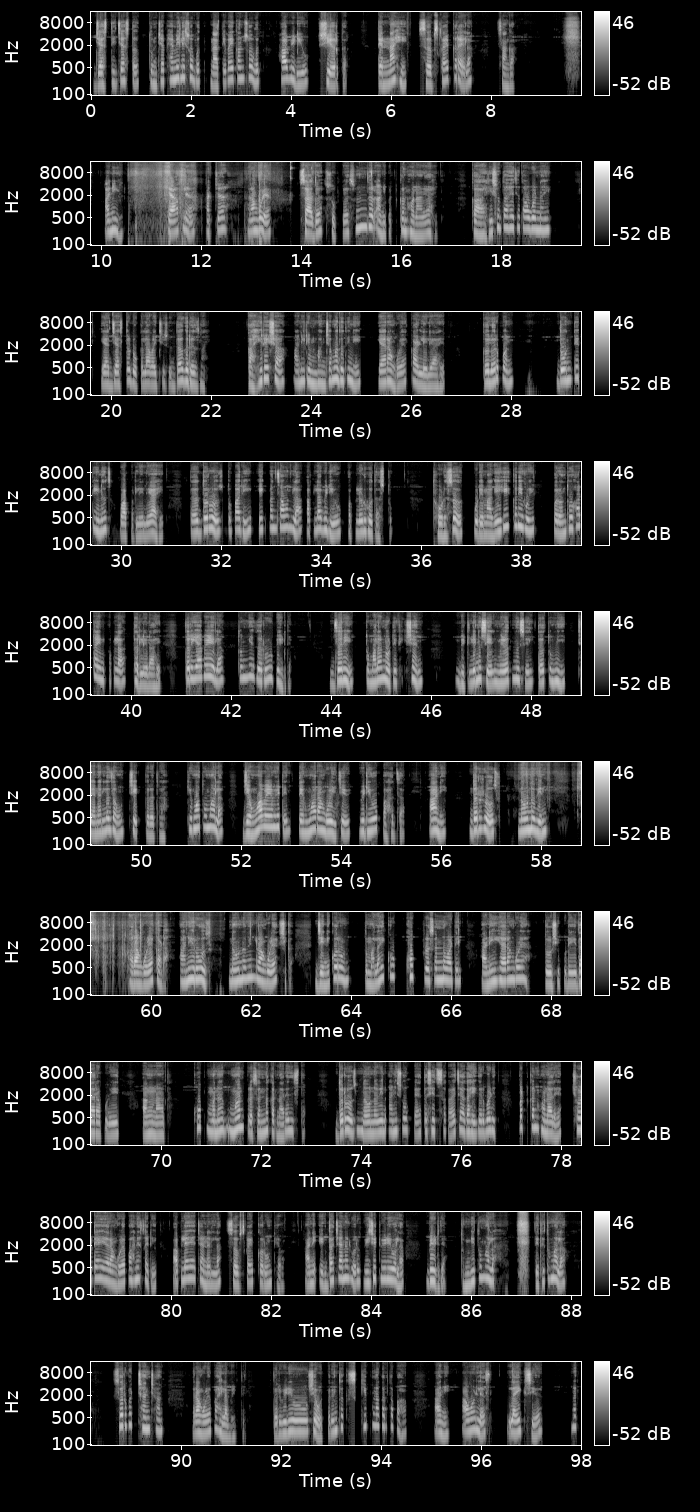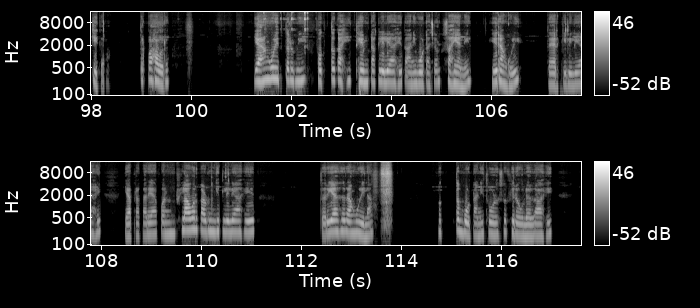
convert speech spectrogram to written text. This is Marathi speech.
जास्तीत जास्त तुमच्या फॅमिलीसोबत नातेवाईकांसोबत हा व्हिडिओ शेअर करा. त्यांनाही सबस्क्राईब करायला सांगा. आणि ह्या आपल्या आजच्या रांगोळ्या साध्या सोप्या सुंदर आणि पटकन होणाऱ्या आहेत. काहीसुद्धा ह्याच्यात अवघड नाही. यात जास्त डोकं लावायची सुद्धा गरज नाही. काही रेषा आणि टिंबांच्या मदतीने या रांगोळ्या काढलेल्या आहेत. कलर पण दोन ते तीनच वापरलेले आहेत. तर दररोज दुपारी एक पंचावन्नला आपला व्हिडिओ अपलोड होत असतो. थोडंसं पुढे मागेही कधी होईल परंतु हा टाईम आपला ठरलेला आहे. तर या वेळेला तुम्ही जरूर भेट द्या. जरी तुम्हाला नोटिफिकेशन भेटले नसेल मिळत नसेल तर तुम्ही चॅनलला जाऊन चेक करत राहा. किंवा तुम्हाला जेव्हा वेळ भेटेल तेव्हा रांगोळीचे व्हिडिओ पाहत जा. आणि दररोज नवनवीन रांगोळ्या काढा आणि रोज नवनवीन रांगोळ्या शिका. जेणेकरून तुम्हालाही खूप खूप प्रसन्न वाटेल आणि ह्या रांगोळ्या तुळशीपुढे दारापुढे अंगणात खूप मन मन प्रसन्न करणाऱ्या दिसतात. दररोज नवनवीन आणि सोप्या तसेच सकाळच्या घाई गडबडीत पटकन होणाऱ्या छोट्या या रांगोळ्या पाहण्यासाठी आपल्या या चॅनलला सबस्क्राईब करून ठेवा आणि एकदा चॅनलवर व्हिजिट व्हिडिओला भेट द्या. तुम्ही तुम्हाला तेथे तुम्हाला सर्व छान छान रांगोळ्या पाहायला भेटतील. तर व्हिडिओ शेवटपर्यंत स्किप न करता पहा आणि आवडल्यास लाईक शेअर नक्की करा. तर पहा बरं. या रांगोळीत तर मी फक्त काही थेंब टाकलेले आहेत आणि बोटाच्या साह्याने ही रांगोळी तयार केलेली आहे. या प्रकारे आपण फ्लावर काढून घेतलेले आहेत. तर या रांगोळीला फक्त बोटाने थोडंसं फिरवलेलं आहे.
